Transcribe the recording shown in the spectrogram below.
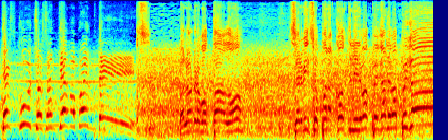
Te escucho, Santiago Puente. Balón rebotado. Servicio para Costly. Le va a pegar, le va a pegar.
